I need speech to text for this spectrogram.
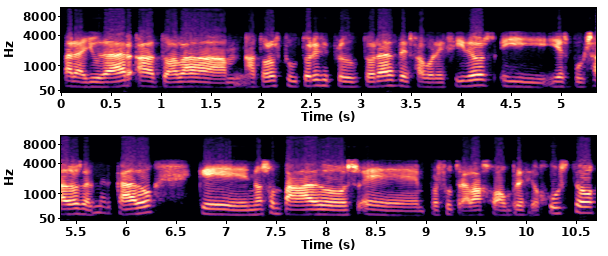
para ayudar a, toda a todos los productores y productoras desfavorecidos y, y expulsados del mercado, que no son pagados eh, por su trabajo a un precio justo,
